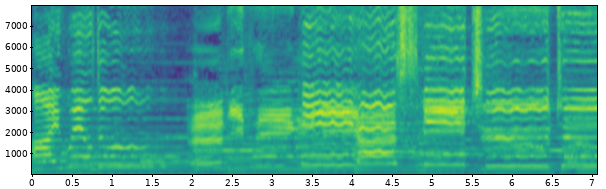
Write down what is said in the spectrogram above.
I will do anything He asks me to do.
